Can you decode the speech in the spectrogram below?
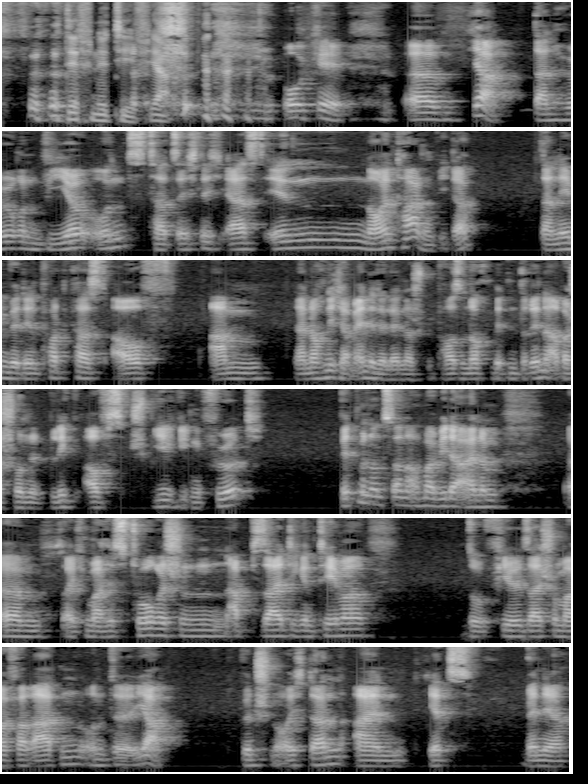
Definitiv, ja. okay. Ähm, ja, dann hören wir uns tatsächlich erst in neun Tagen wieder. Dann nehmen wir den Podcast auf am, ja noch nicht am Ende der Länderspielpause, noch mittendrin, aber schon mit Blick aufs Spiel gegen Fürth. Widmen uns dann auch mal wieder einem, ähm, sag ich mal, historischen, abseitigen Thema. So viel sei schon mal verraten. Und äh, ja, wünschen euch dann ein jetzt, wenn ihr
